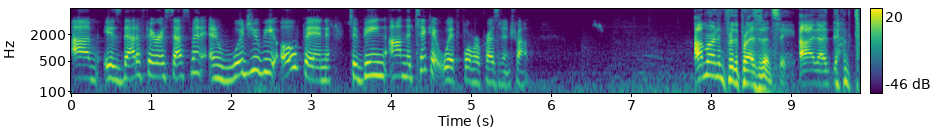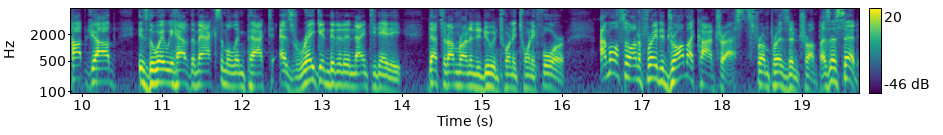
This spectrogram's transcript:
Um, is that a fair assessment? And would you be open to being on the ticket with former President Trump? I'm running for the presidency. Uh, top job is the way we have the maximal impact, as Reagan did it in 1980. That's what I'm running to do in 2024. I'm also unafraid to draw my contrasts from President Trump. As I said,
